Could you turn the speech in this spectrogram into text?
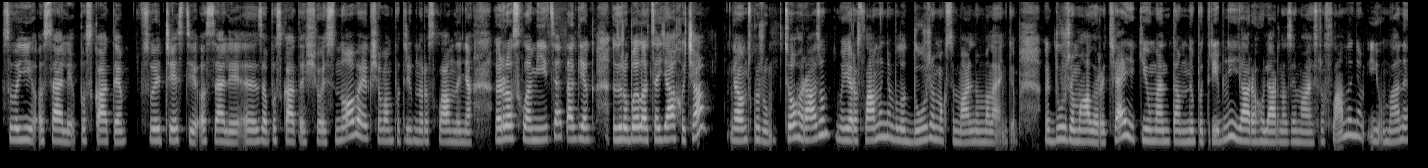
свої оселі пускати. В свої чисті оселі е, запускати щось нове, якщо вам потрібно розхламлення, розхламіться, так як зробила це я. Хоча я вам скажу, цього разу моє розхламлення було дуже максимально маленьким. Дуже мало речей, які у мене там не потрібні. Я регулярно займаюся розхламленням, і у мене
